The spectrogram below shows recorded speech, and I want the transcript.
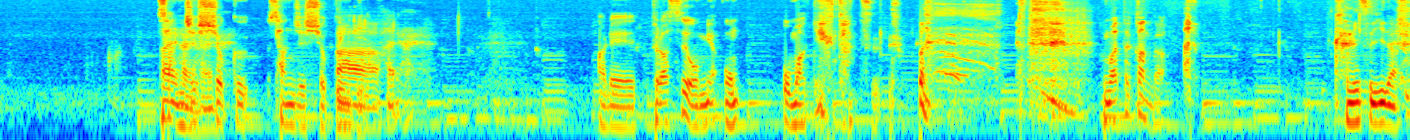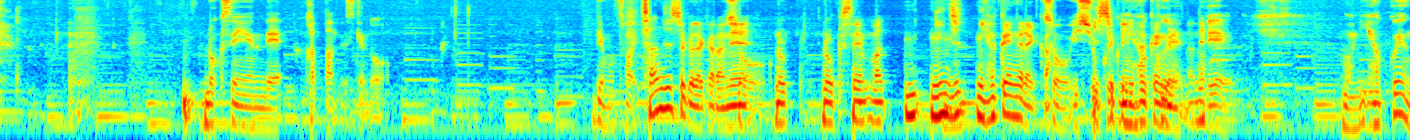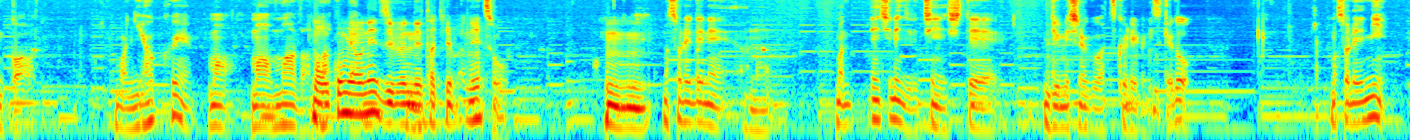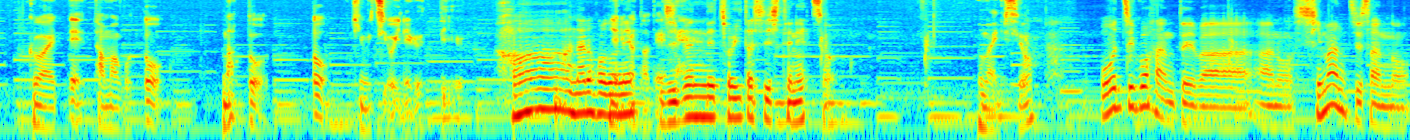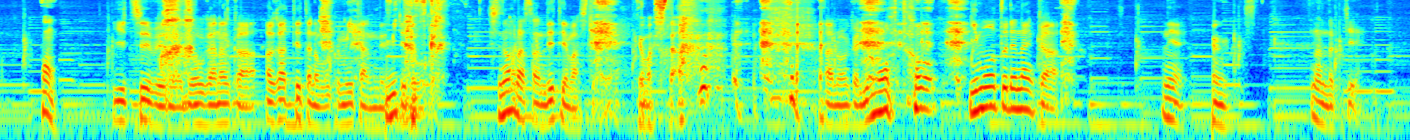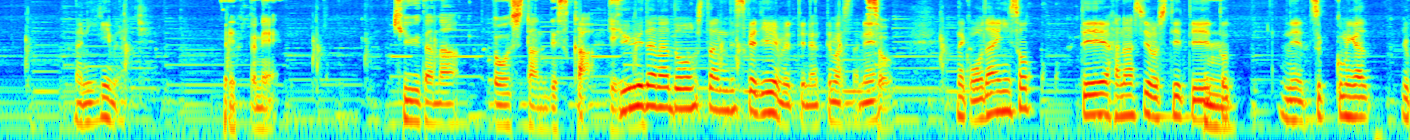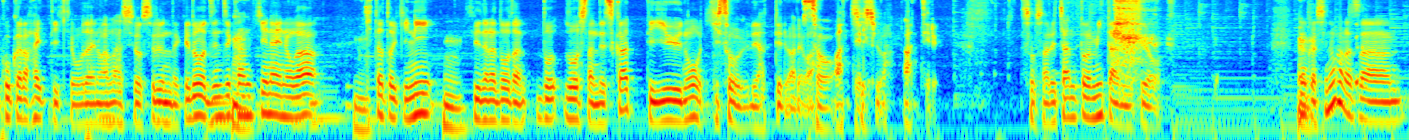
はいはいはい。30食30食入り。ああはいはいあれプラスおみゃおおまけ2つ。また噛んだ。噛みすぎだ。6000円で買ったんですけどでもさ30食だからねそろ6000まあ20 200円ぐらいか。そう1食一食200円ぐらいだね。で、まあ200円か。まあ200円。まあまあまあだな。まあ、お米をねみ自分で炊けばね。たいなそう、うんうん。まあ、それでねあの、まあ、電子レンジでチンして牛飯の具が作れるんですけど、まあ、それに加えて卵と納豆とキムチを入れるっていうはあなるほどね。自分でちょい足ししてね。そう。うまいですよ。おうちご飯といえばあのシマンチュさんのうん。YouTube の動画なんか上がってたの僕見たんですけど篠原さん出てましたよね。出ました。あのリモートリモートでなんかねうん。なんだっけ？何ゲームだっけ？えっとね「急だなどうしたんですか?」ゲーム。急だなどうしたんですか？ゲームっていうのやってましたね。そう。なんかお題に沿って話をしてて、うん。とねツッコミが横から入ってきてお題の話をするんだけど全然関係ないのがうん。来た時にうん「急だなどうだどうどうしたんですか?」っていうのを競うでやってるあれは。そう合ってる。合ってる。そうそうあれちゃんと見たんですよ。なんか篠原さん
